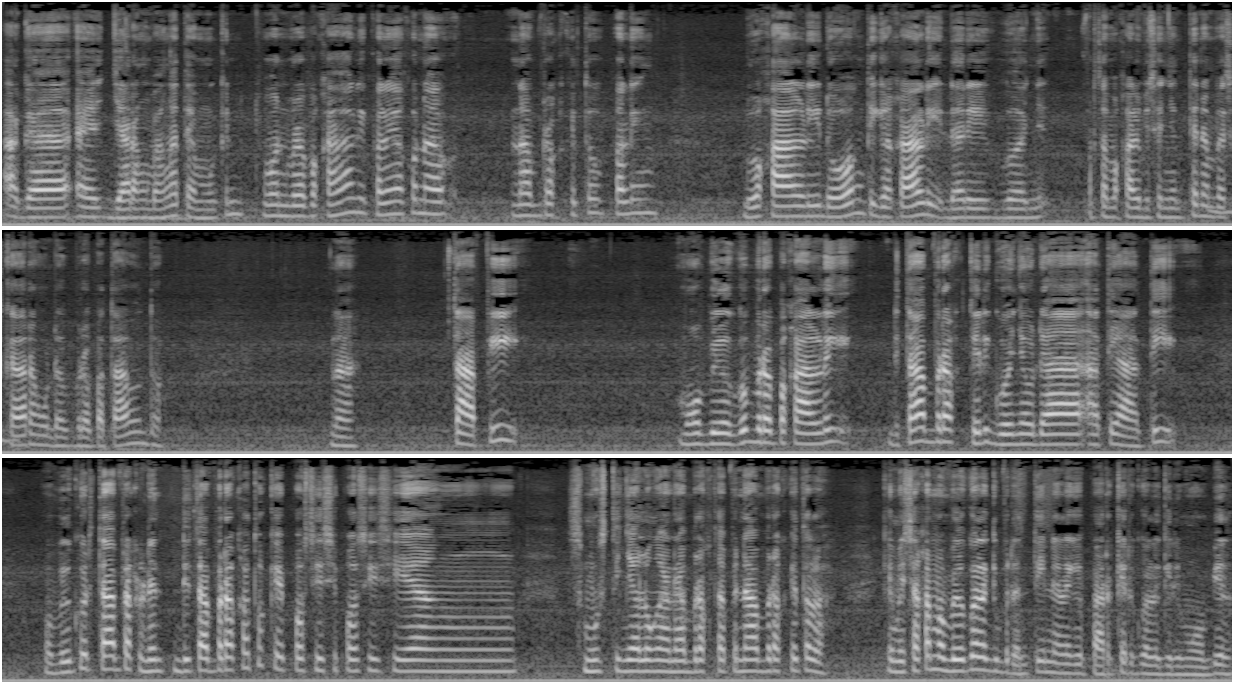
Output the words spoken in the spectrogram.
agak eh jarang banget ya mungkin. Cuma berapa kali paling aku na- nabrak itu paling dua kali doang tiga kali. Dari gua nye- pertama kali bisa nyetir sampai sekarang udah berapa tahun tuh. Nah tapi mobil gue berapa kali ditabrak. Jadi guanya udah hati-hati mobil gue ditabrak. Dan ditabraknya tuh kayak posisi-posisi yang semestinya lu nggak nabrak tapi nabrak gitu loh. Kayak misalkan mobil gue lagi berhenti nih lagi parkir gue lagi di mobil.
